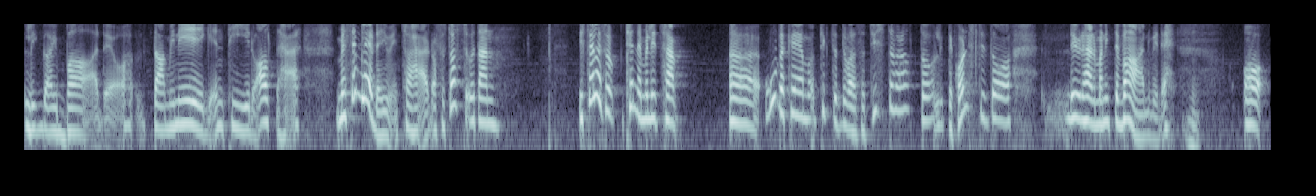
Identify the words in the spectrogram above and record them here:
ligga i badet och ta min egen tid och allt det här. Men sen blev det ju inte så här då förstås, utan istället så kände jag mig lite så här uh, obekväm och tyckte att det var så tyst överallt och lite konstigt. Och det är ju det här man inte är van vid det. Och,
